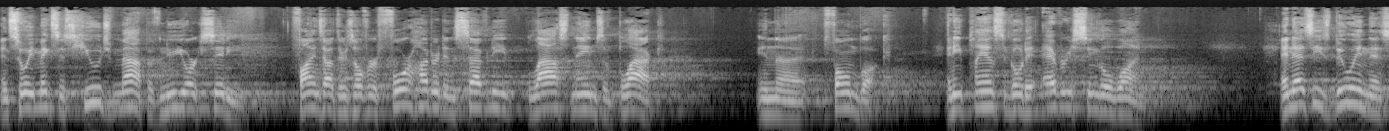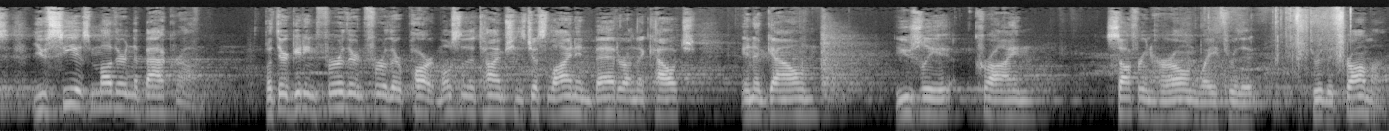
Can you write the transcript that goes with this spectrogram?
And so he makes this huge map of New York City, finds out there's over 470 last names of black in the phone book, and he plans to go to every single one. And as he's doing this, you see his mother in the background, but they're getting further and further apart. Most of the time, she's just lying in bed or on the couch in a gown, usually crying, suffering her own way through the, through the trauma.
